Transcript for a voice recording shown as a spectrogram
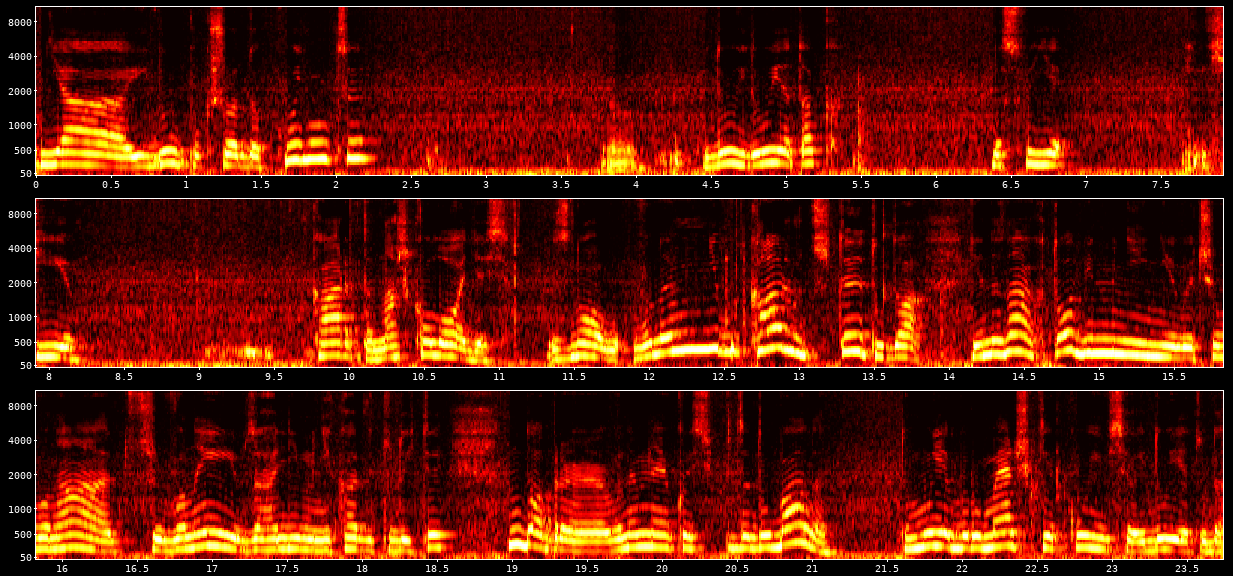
Я йду поки що до кузниці. Йду, йду я так до своєї карта, наш колодязь. Знову. Вони мені кажуть, що ти туди. Я не знаю, хто він мені ніби, чи вона, чи вони взагалі мені кажуть туди йти. Ну добре, вони мене якось підзадовбали. Тому я беру меч, кірку і все, йду я туди.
